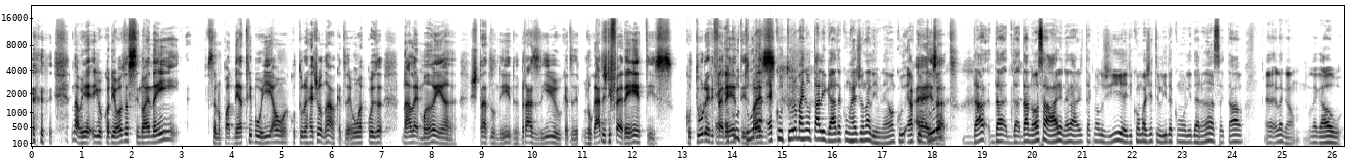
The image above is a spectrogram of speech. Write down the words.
não, e, e, o curioso, assim, não é nem. Você não pode nem atribuir a uma cultura regional, quer dizer, uma coisa na Alemanha, Estados Unidos, Brasil, quer dizer, lugares diferentes, culturas diferentes, é, é cultura, mas... É cultura, mas não está ligada com regionalismo, né? É, uma, é a é, cultura é, da, da, da, da, nossa área, né? Da área de tecnologia e de como a gente lida com liderança e tal. É, é legal, legal.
